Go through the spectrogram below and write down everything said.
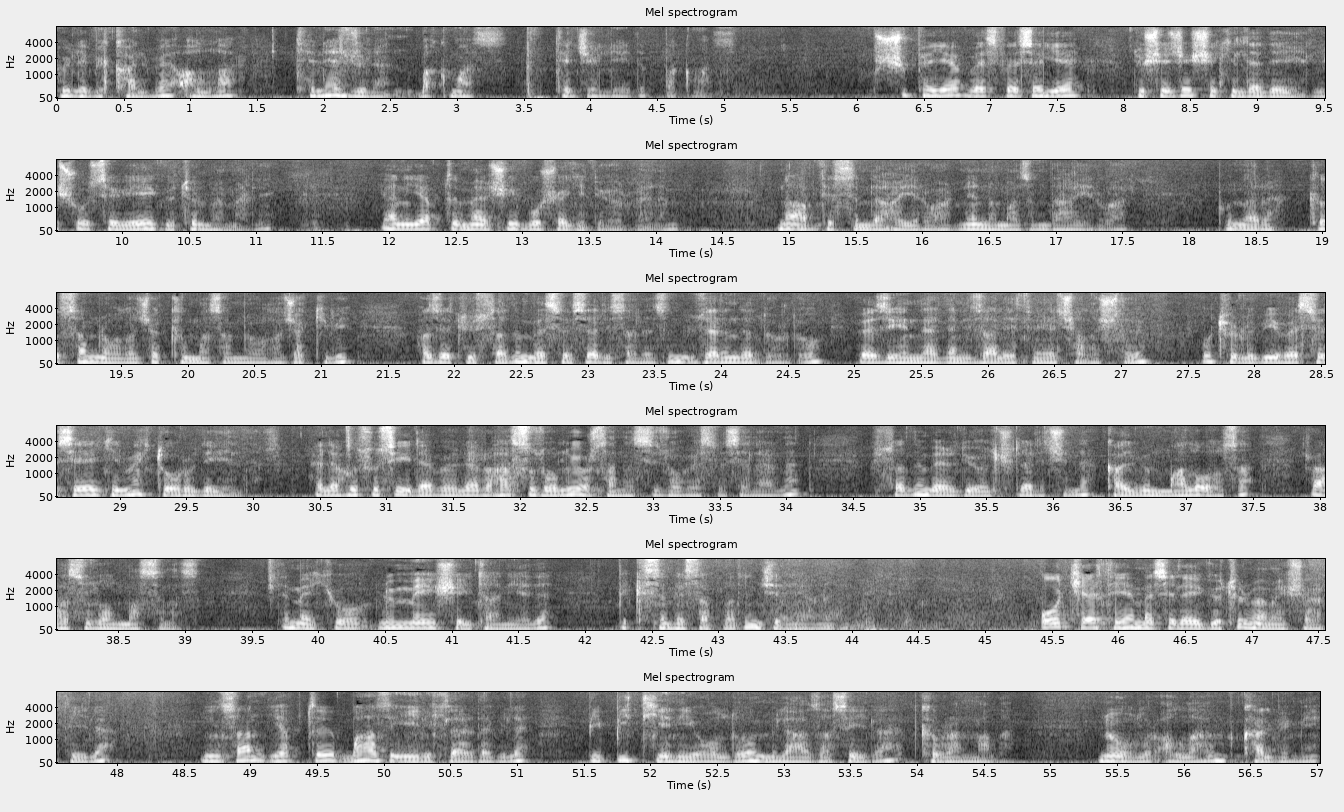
Öyle bir kalbe Allah tenezzülen bakmaz. Tecelli edip bakmaz. Şüpheye, vesveseye düşecek şekilde değil. Şu seviyeye götürmemeli. Yani yaptığım her şey boşa gidiyor benim. Ne abdestimde hayır var, ne namazımda hayır var. Bunları kılsam ne olacak, kılmasam ne olacak gibi Hazreti Üstad'ın Vesvese Risalesi'nin üzerinde durduğu ve zihinlerden izale etmeye çalıştığı o türlü bir vesveseye girmek doğru değildir. Hele hususiyle böyle rahatsız oluyorsanız siz o vesveselerden Üstadın verdiği ölçüler içinde kalbin malı olsa rahatsız olmazsınız. Demek ki o lümme-i şeytaniyede bir kısım hesapların cereyanı. O kerteye meseleyi götürmemek şartıyla insan yaptığı bazı iyiliklerde bile bir bit yeniği olduğu mülazasıyla kıvranmalı. Ne olur Allah'ım kalbimi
